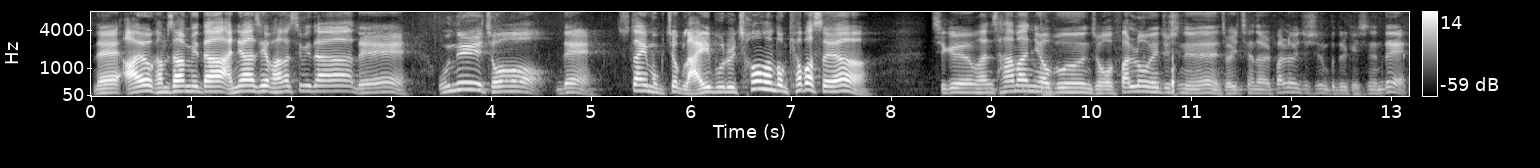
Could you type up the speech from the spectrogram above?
네. 아유, 감사합니다. 안녕하세요. 반갑습니다. 네. 오늘 저, 네. 수다의 목적 라이브를 처음 한번 켜봤어요. 지금 한 4만여 분 저거 팔로우 해주시는, 저희 채널 팔로우 해주시는 분들 계시는데,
